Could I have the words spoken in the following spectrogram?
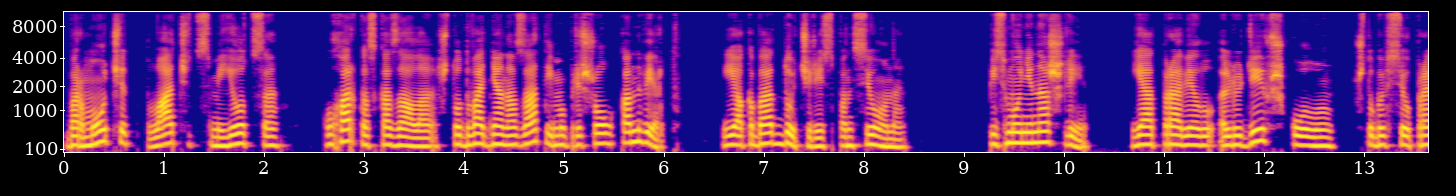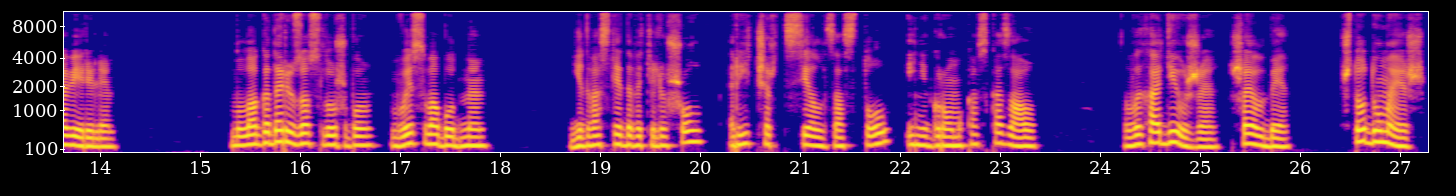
Бормочет, плачет, смеется. Кухарка сказала, что два дня назад ему пришел конверт якобы от дочери из пансиона. Письмо не нашли. Я отправил людей в школу, чтобы все проверили. Благодарю за службу. Вы свободны. Едва следователь ушел, Ричард сел за стол и негромко сказал. «Выходи уже, Шелби. Что думаешь?»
